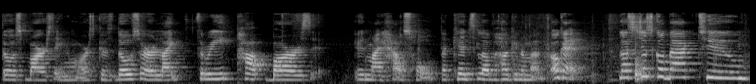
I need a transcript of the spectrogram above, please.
those bars anymore because those are like three top bars in my household. The kids love hugging them mug. Okay, let's just go back to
